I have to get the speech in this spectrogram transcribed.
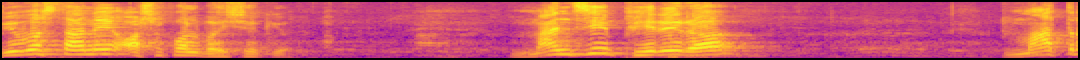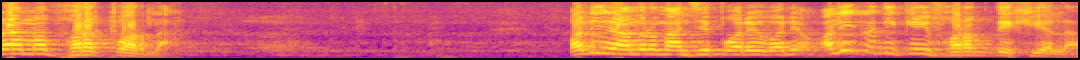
व्यवस्था नै असफल भइसक्यो। मान्छे फेरेर मात्रामा फरक पर्ला। अलि राम्रो मान्छे पऱ्यो भने अलिकति केही फरक देखिएला।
